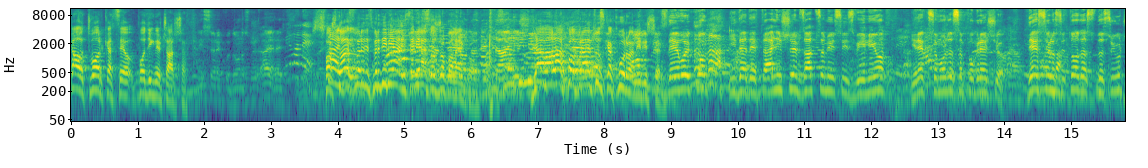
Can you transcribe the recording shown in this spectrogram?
kao tvor kad se podigne čaršaf? Pa Šta je šta bilo? smrdi? Smrdim ja, nisam ja došao pa lepo. Ja vala ko francuska kurva mirišem. s devojkom i da detaljišem, zato sam joj se izvinio i rekao sam možda sam pogrešio. Desilo se to da su, da su juče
